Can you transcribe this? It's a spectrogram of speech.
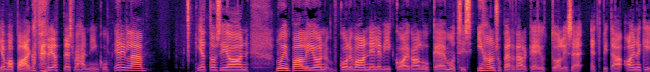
ja vapaa-aika periaatteessa vähän niin kuin erillään. Ja tosiaan luin paljon, kun oli vaan neljä viikkoa aikaa lukea, mutta siis ihan super tärkeä juttu oli se, että pitää ainakin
